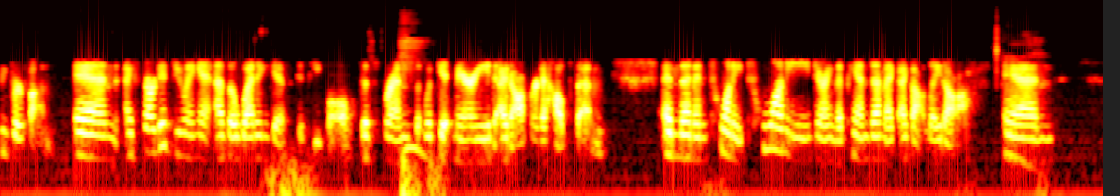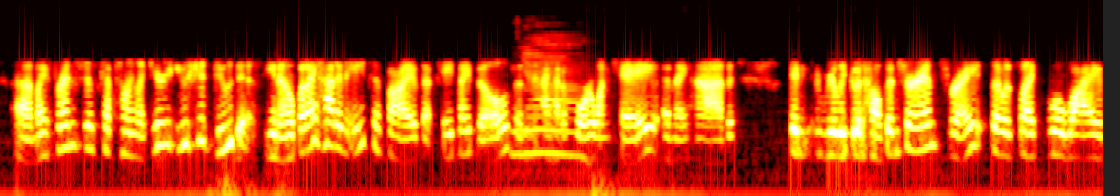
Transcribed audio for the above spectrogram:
super fun. And I started doing it as a wedding gift to people, just friends that would get married. I'd offer to help them. And then in 2020, during the pandemic, I got laid off, oh. and uh, my friends just kept telling like you you should do this, you know. But I had an eight to five that paid my bills, and yeah. I had a 401k, and I had in really good health insurance, right? So it's like, well, why,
